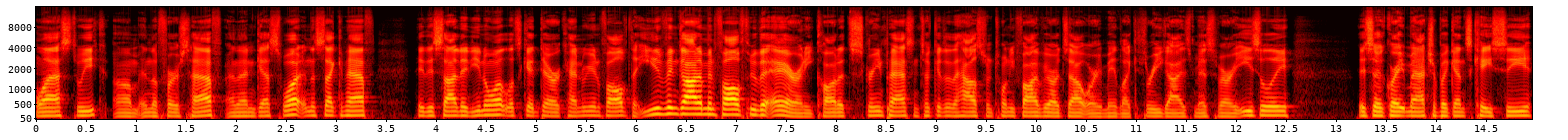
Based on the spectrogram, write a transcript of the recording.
last week um, in the first half. And then guess what? In the second half, they decided, you know what, let's get Derrick Henry involved. They even got him involved through the air, and he caught a screen pass and took it to the house from 25 yards out, where he made like three guys miss very easily. This is a great matchup against KC.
